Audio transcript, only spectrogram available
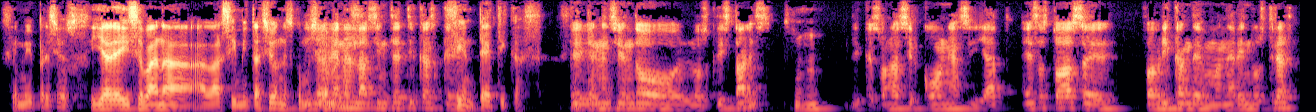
Semipreciosas. Y ya de ahí se van a, a las imitaciones, ¿cómo Y se ya llaman? vienen las sintéticas que, Sintéticas. que vienen siendo los cristales, y que son las circonias, y ya, esas todas se fabrican de manera industrial.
